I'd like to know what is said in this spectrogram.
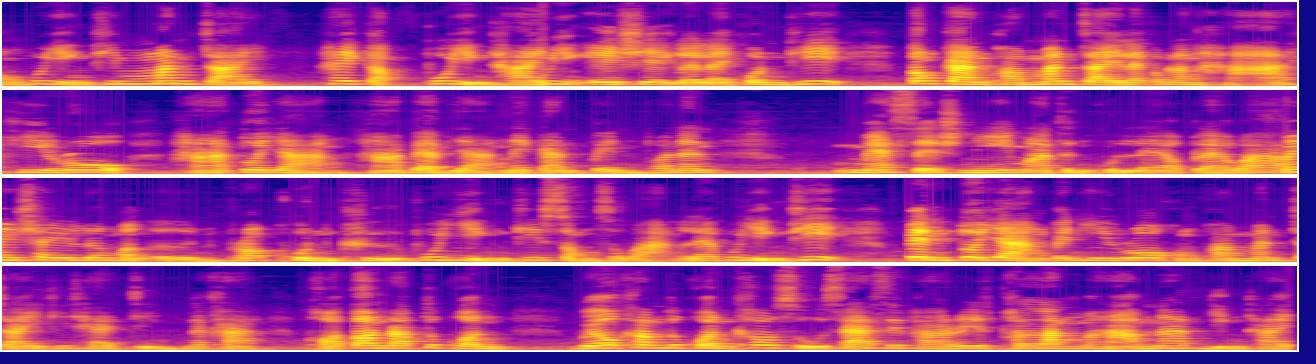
ของผู้หญิงที่มั่นใจ ให้กับผู้หญิงไทย ผู้หญิงเอเชียอีกหลาย ๆ คนที่ต้องการความมั่นใจและกำลังหาฮีโร่หาตัวอย่างหาแบบอย่างในการเป็น เพราะนั้นแมสเซจนี้มาถึงคุณแล้วแปลว่าไม่ใช่เรื่องบังเอิญ เพราะคุณคือผู้หญิงที่ส่องสว่าง และผู้หญิงที่เป็นตัวอย่างเป็นฮีโร่ของความมั่นใจที่แท้จริงนะคะ ขอต้อนรับทุกคน เวลคัมทุกคนเข้าสู่ Sassy Paris พลังมหาอำนาจหญิงไทย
